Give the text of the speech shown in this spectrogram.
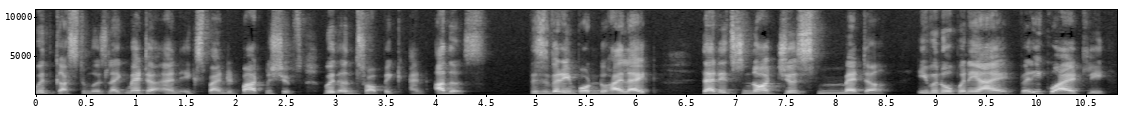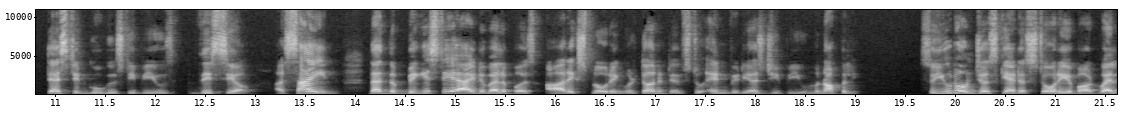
with customers like Meta and expanded partnerships with Anthropic and others. This is very important to highlight that it's not just Meta, even OpenAI very quietly tested Google's TPUs this year, a sign that the biggest AI developers are exploring alternatives to NVIDIA's GPU monopoly. So you don't just get a story about, well,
